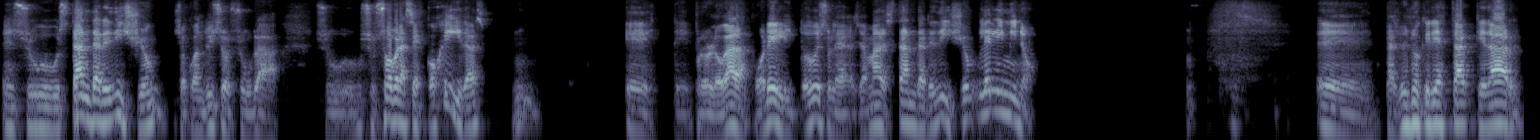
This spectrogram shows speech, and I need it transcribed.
en su Standard Edition, o sea, cuando hizo sus obras escogidas, este, prologadas por él y todo eso, la llamada Standard Edition, la eliminó. Eh, tal vez no quería estar, quedar,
